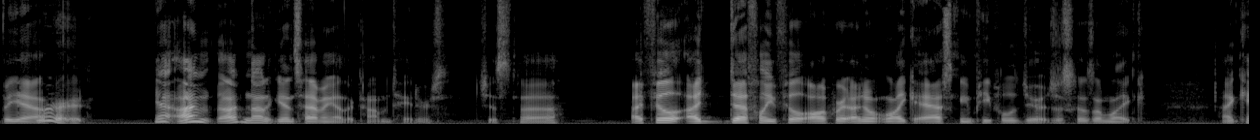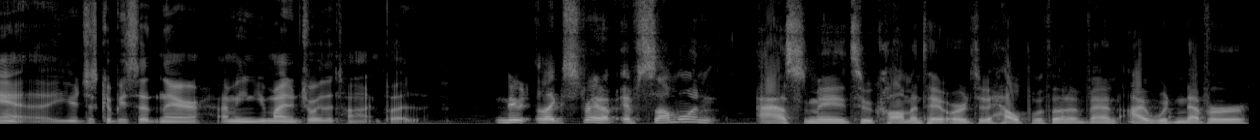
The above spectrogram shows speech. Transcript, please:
But yeah, Word. yeah, I'm I'm not against having other commentators. Just uh, I feel I definitely feel awkward. I don't like asking people to do it just because I'm like, I can't. Uh, you're just gonna be sitting there. I mean, you might enjoy the time, but Dude, like straight up, if someone asked me to commentate or to help with an event, I would never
